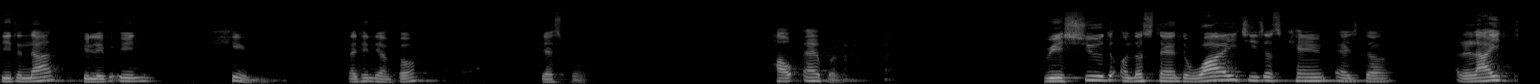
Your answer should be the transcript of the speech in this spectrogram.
did not believe in him. Naintindihan po? Yes po. However, we should understand why Jesus came as the light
